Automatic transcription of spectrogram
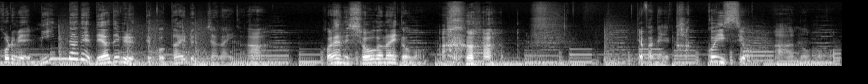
これね、みんなね、デアデビルって答えるんじゃないかな。これはね、しょうがないと思う。やっぱね、かっこいいっすよ。あの、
